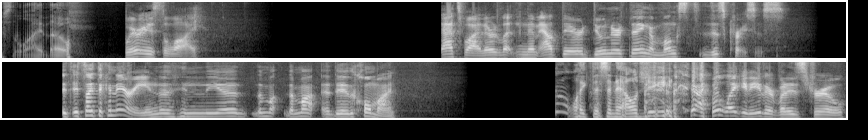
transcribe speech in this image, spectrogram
Where's the lie, though? Where is the lie? That's why they're letting them out there doing their thing amongst this crisis. It, it's like the canary in the in the uh, the mi- the, uh, the the coal mine. I don't like this analogy. I don't like it either, but it's true.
